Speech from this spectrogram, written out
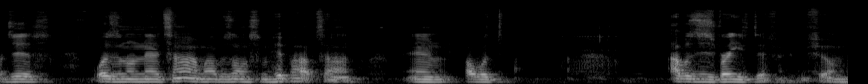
I just wasn't on that time. I was on some hip hop time, and I was I was just raised different, you feel me,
